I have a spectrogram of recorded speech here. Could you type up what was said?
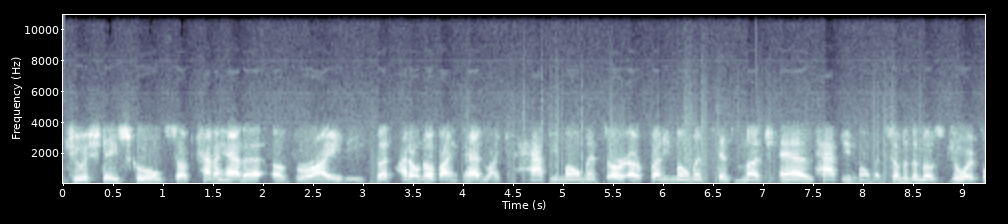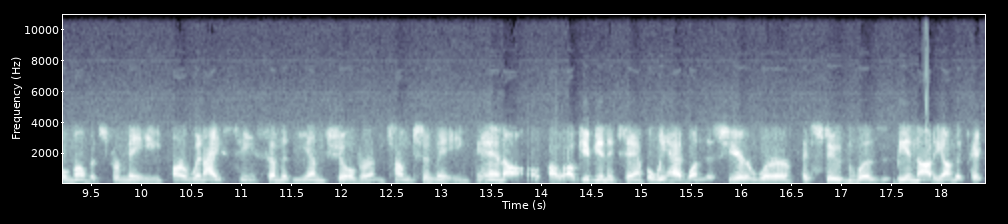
Jewish day schools. So I've kind of had a, a variety. But I don't know if I've had like happy moments or, or funny moments as much as happy moments. Some of the most joyful moments for me are when I see some of the young children come to me. And I'll, I'll give you an example. We had one this year where a student was being naughty on the pick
